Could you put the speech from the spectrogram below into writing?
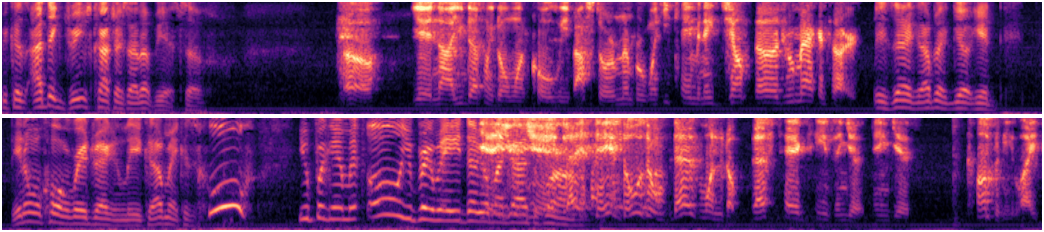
because I think Dream's contract's not up yet. So Oh, yeah. Nah, you definitely don't want Cole leave. I still remember when he came and they jumped uh, Drew McIntyre. Exactly. I'm like, yo, yeah, they don't want to call Red Dragon League because I'm like, because whoo, you bring him in, oh, you bring him in AEW, oh my you- gosh, yeah, surprise. that, they, those are that's one of the best tag teams in your in your company. Like,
